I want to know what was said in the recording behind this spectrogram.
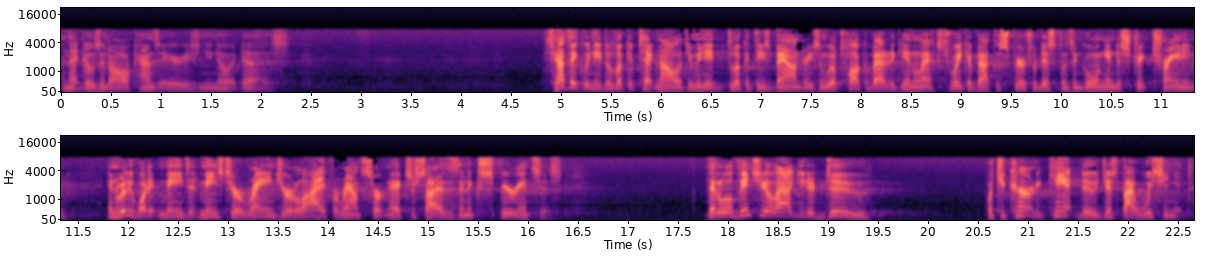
And that goes into all kinds of areas, and you know it does. See, I think we need to look at technology. We need to look at these boundaries, and we'll talk about it again next week about the spiritual disciplines and going into strict training and really, what it means, it means to arrange your life around certain exercises and experiences that will eventually allow you to do what you currently can't do just by wishing it.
